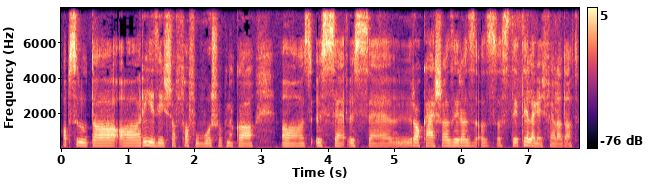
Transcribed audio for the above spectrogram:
abszolút a, a réz és a fafúvósoknak a, az össze, összerakása azért az, az, az té- tényleg egy feladat.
